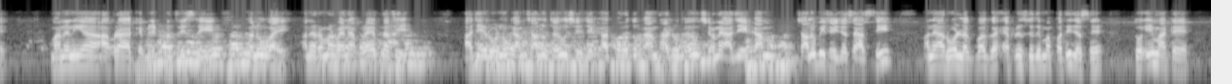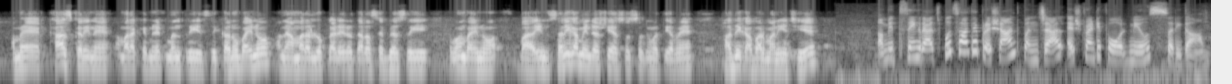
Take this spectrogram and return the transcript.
માનનીય આપણા કેબિનેટ મંત્રી શ્રી કનુભાઈ અને રમણભાઈના પ્રયત્નથી આજે રોડનું કામ ચાલુ થયું છે. જે ખાતમુહૂર્તનું કામ ચાલુ થયું છે અને આજે એ કામ ચાલુ બી થઈ જશે આજથી. અને આ રોડ લગભગ એપ્રિલ સુધીમાં પતી જશે. તો એ માટે અમે ખાસ કરીને અમારા કેબિનેટ મંત્રી શ્રી કનુભાઈનો અને અમારા લોકલાડીનો ધારાસભ્ય શ્રી રમણભાઈનો સરીગામ ઇન્ડસ્ટ્રી એસોસિએશન વતી અમે હાર્દિક આભાર માનીએ છીએ. અમિત સિંહ રાજપૂત સાથે Prashant Panchal, S twenty four news, Sarigam.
